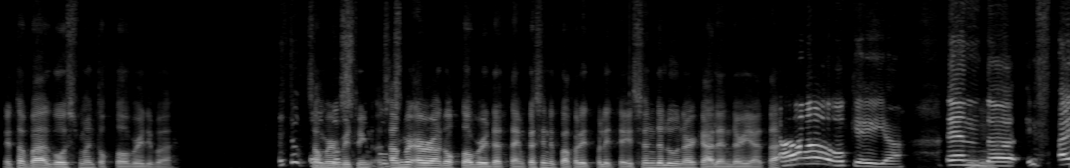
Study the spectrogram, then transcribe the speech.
Ito ba? Ghost Month, October, di ba? Ito Somewhere August, between, August. somewhere around October that time kasi nagpapalit-palit eh. It's on the lunar calendar yata. Ah, okay, yeah. And Mm-mm. uh, if I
